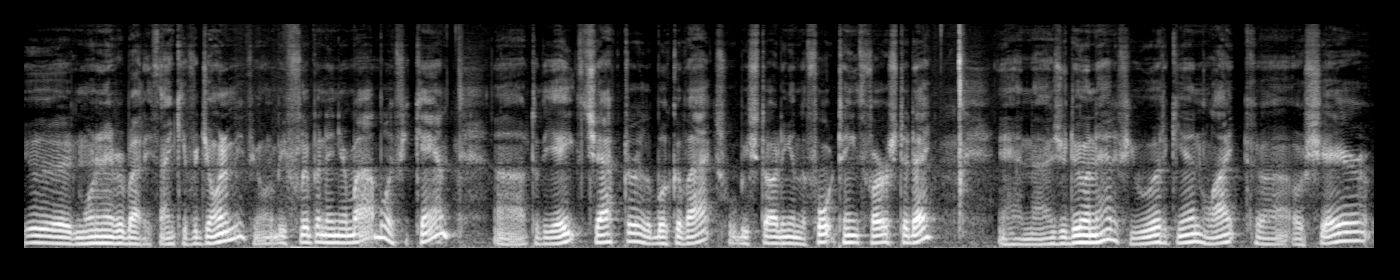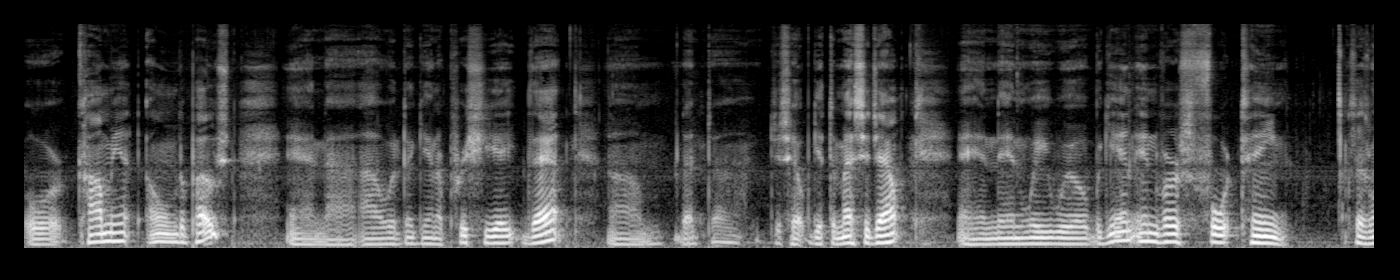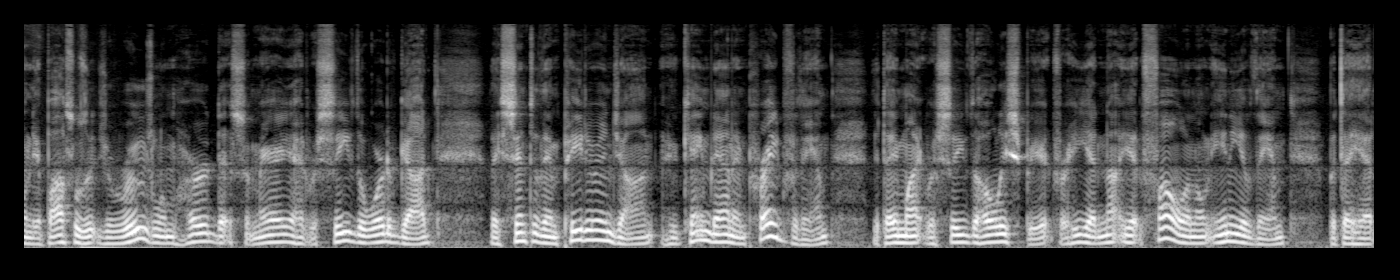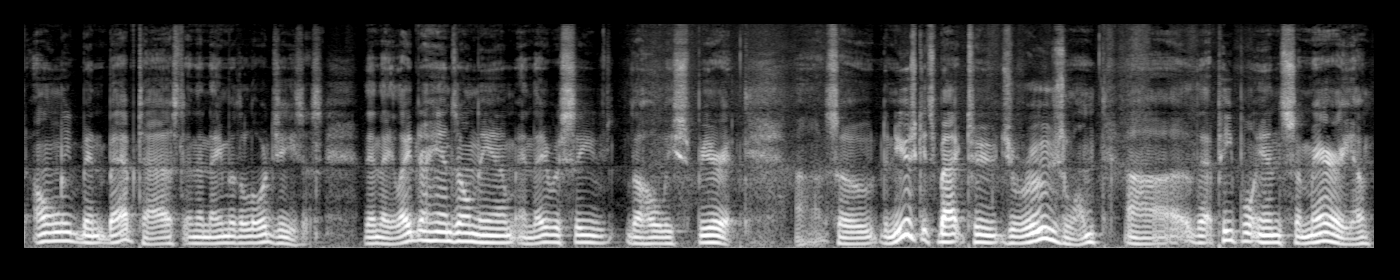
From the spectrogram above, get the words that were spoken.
Good morning, everybody. Thank you for joining me. If you want to be flipping in your Bible, if you can, uh, to the eighth chapter of the book of Acts, we'll be starting in the 14th verse today. And uh, as you're doing that, if you would again like uh, or share or comment on the post, and uh, I would again appreciate that. Um, that uh, just help get the message out. And then we will begin in verse 14. It says, When the apostles at Jerusalem heard that Samaria had received the word of God, they sent to them Peter and John, who came down and prayed for them that they might receive the Holy Spirit, for he had not yet fallen on any of them, but they had only been baptized in the name of the Lord Jesus. Then they laid their hands on them, and they received the Holy Spirit. Uh, so the news gets back to Jerusalem uh, that people in Samaria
